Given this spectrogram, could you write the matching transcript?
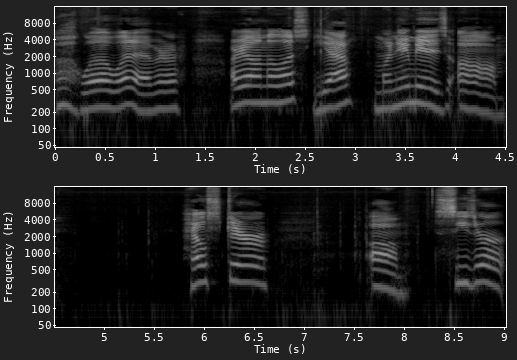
Oh, well, whatever. Are you on the list? Yeah. My name is um. Helster. Um. Caesar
